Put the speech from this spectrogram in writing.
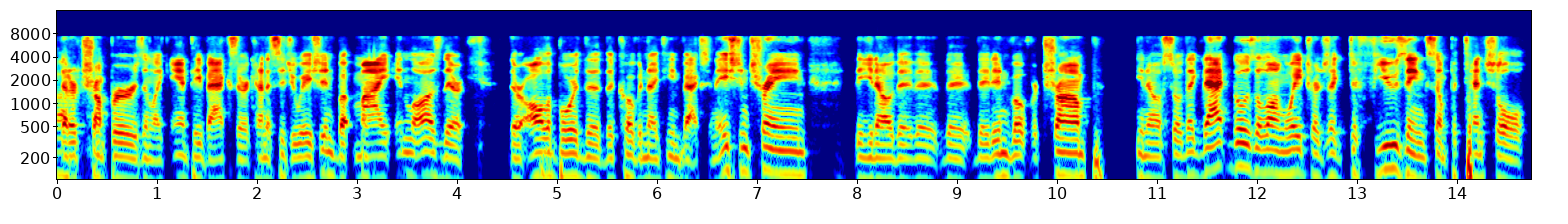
that are Trumpers and like anti-vaxxer kind of situation, but my in-laws they're they're all aboard the the COVID-19 vaccination train. You know, they they they, they didn't vote for Trump. You know, so like that goes a long way towards like diffusing some potential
